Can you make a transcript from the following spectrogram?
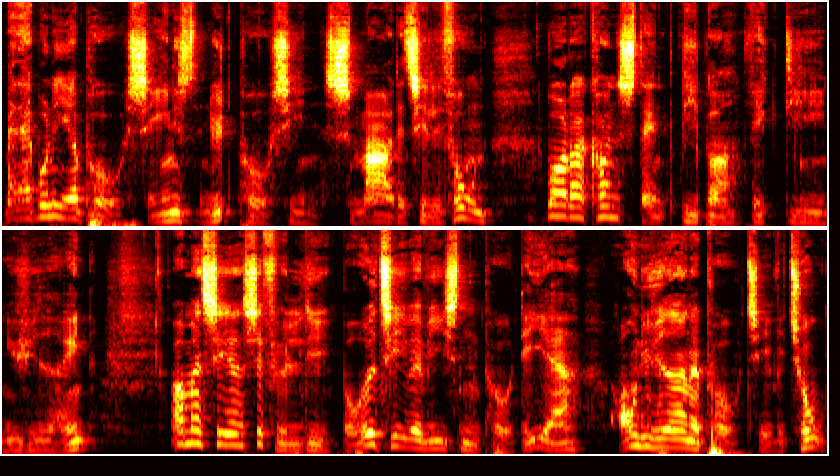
Man abonnerer på seneste nyt på sin smarte telefon, hvor der konstant biber vigtige nyheder ind. Og man ser selvfølgelig både TV-avisen på DR og nyhederne på TV2,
